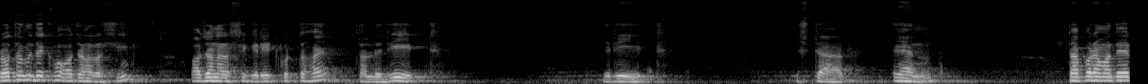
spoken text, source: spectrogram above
প্রথমে দেখো অজানা রাশি। অজানা রাশিকে রিড করতে হয়। তাহলে রিড রিড স্টার এন তারপর আমাদের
